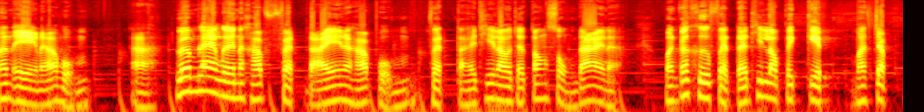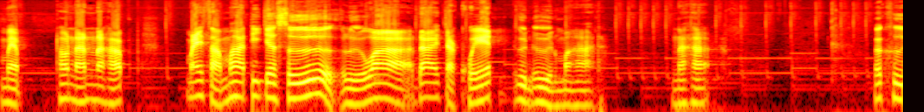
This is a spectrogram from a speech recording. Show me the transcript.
นั่นเองนะครับผมอ่าเริ่มแรกเลยนะครับแฟตไดนะครับผมแฟตไดที่เราจะต้องส่งได้นะมันก็คือแฟตไดที่เราไปเก็บมาจากแมปเท่านั้นนะครับ ไม่สามารถที่จะซื้อหรือว่าได้จากเควสอื่นๆมา นะฮะ ก็คือ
